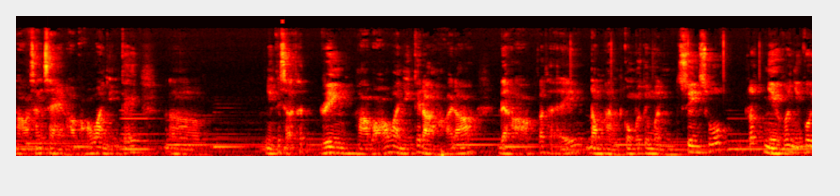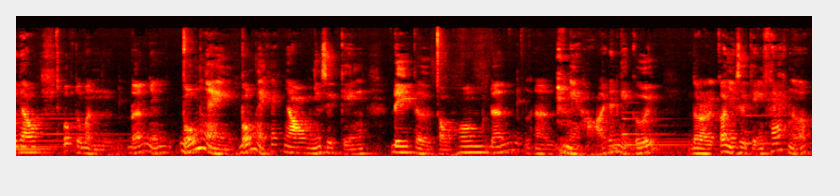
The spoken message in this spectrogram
Họ sẵn sàng họ bỏ qua những cái uh, những cái sở thích riêng họ bỏ qua những cái đòi hỏi đó để họ có thể đồng hành cùng với tụi mình xuyên suốt. Rất nhiều có những cô dâu bút tụi mình đến những 4 ngày 4 ngày khác nhau những sự kiện đi từ cầu hôn đến uh, ngày hỏi đến ngày cưới. Rồi có những sự kiện khác nữa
